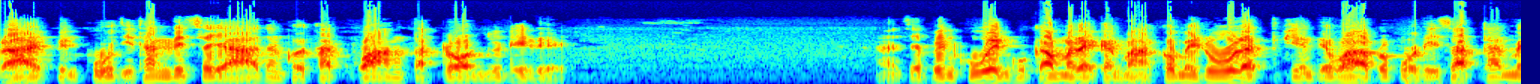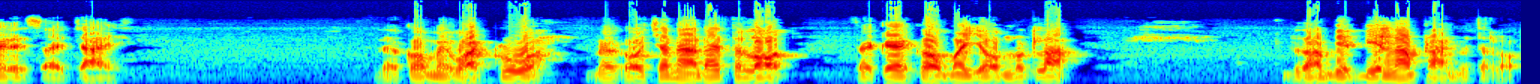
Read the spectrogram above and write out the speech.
กลายเป็นผู้ที่ท่านริษยาท่านคอยขัดขวางตัดรอนอยู่เรื่อยๆอาจจะเป็นคู่เวรคู่กรรมอะไรกันมา ก็ไม่รู้แหละเพียงแต่ว่าพระโพธิสัตว์ท่านไม่ได้ใส่ใจ แล้วก็ไม่หวาดกลัว แล้วก็ชนะได้ตลอด แต่แกก็ไม่ยอมลดละตามเบียดเบียนล่ามพรานอยู่ตลอด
